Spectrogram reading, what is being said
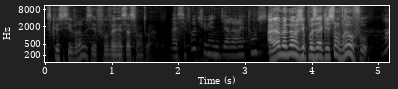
Est-ce que c'est vrai ou c'est faux, Vanessa, selon toi? Bah c'est faux, tu viens de dire la réponse. Ah là maintenant, j'ai posé la question, vrai ou faux? Non.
